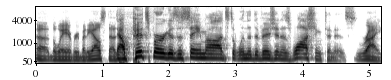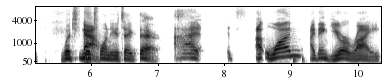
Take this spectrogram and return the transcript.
uh, the way everybody else does. Now, Pittsburgh is the same odds to win the division as Washington is. Right. Which now, which one do you take there? I it's uh, one. I think you're right,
